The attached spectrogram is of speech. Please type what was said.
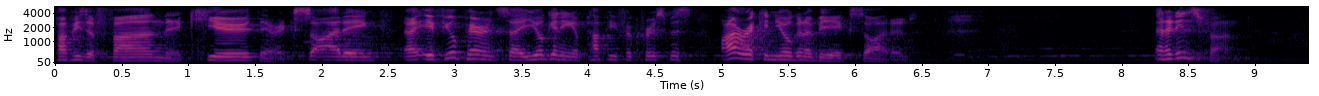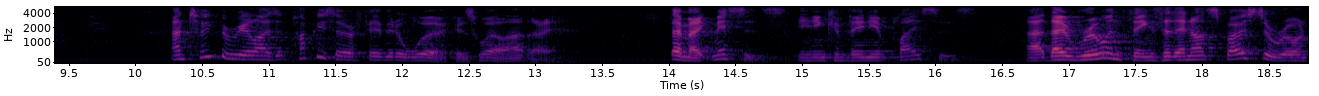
Puppies are fun, they're cute, they're exciting. If your parents say you're getting a puppy for Christmas, I reckon you're going to be excited. And it is fun. Until you realise that puppies are a fair bit of work as well, aren't they? They make messes in inconvenient places. Uh, they ruin things that they're not supposed to ruin.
